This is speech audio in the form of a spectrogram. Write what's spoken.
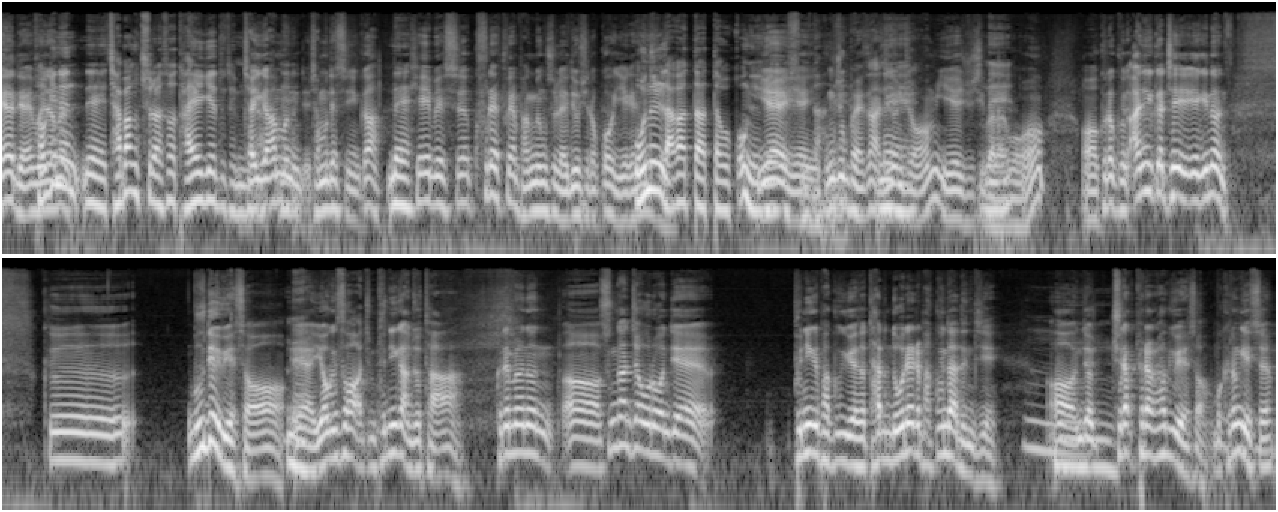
해야 돼. 왜냐면 거기는 네, 자방주라서 다 얘기해도 됩니다. 자기가 한번 네. 잘못했으니까 네. KBS 쿨 FM 박명수 라디오쇼로 꼭 얘기해. 오늘 나갔다 왔다고 꼭 예, 예, 얘기하겠습니다. 예. 공중파에서 아직은 네. 좀 이해해 주시기 네. 바라고. 어, 그렇군요. 아니, 그러니까 제 얘기는 그 무대 위에서 네. 예, 여기서 좀 분위기가 안 좋다. 그러면은 어, 순간적으로 이제 분위기를 바꾸기 위해서 다른 노래를 바꾼다든지 어, 이제 주락펴락을 하기 위해서 뭐 그런 게 있어요.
